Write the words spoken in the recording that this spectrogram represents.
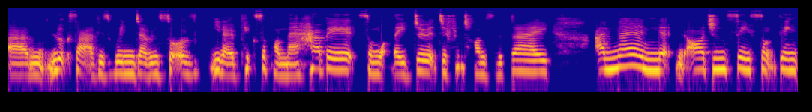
um, looks out of his window and sort of, you know, picks up on their habits and what they do at different times of the day. And then Arjun sees something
